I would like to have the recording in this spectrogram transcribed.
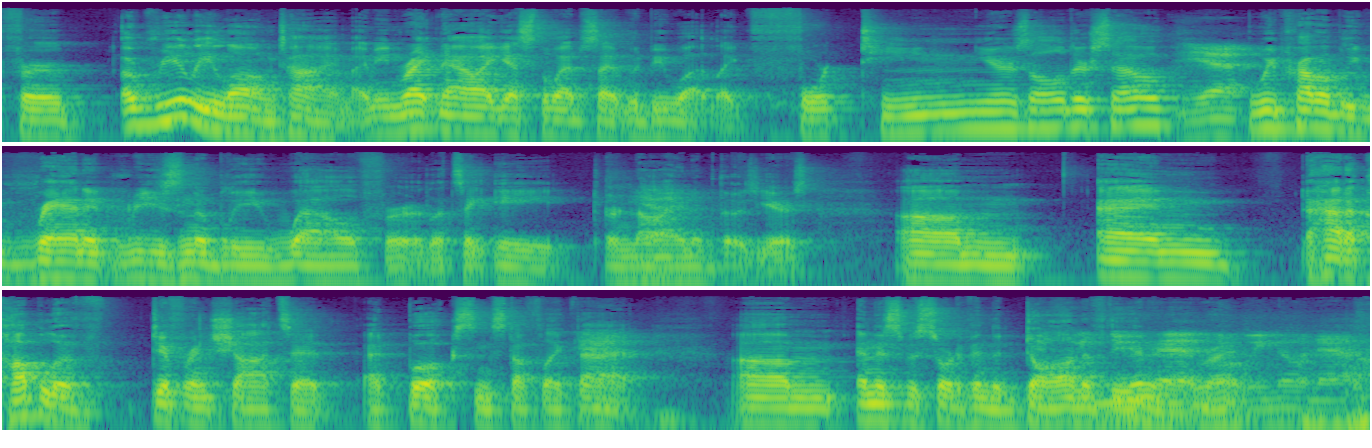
for a really long time. I mean, right now I guess the website would be what like fourteen years old or so Yeah. we probably ran it reasonably well for let's say eight or nine Yeah. of those years um, and had a couple of different shots at, at books and stuff like that um, and this was sort of in the dawn of the internet right what we know now.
